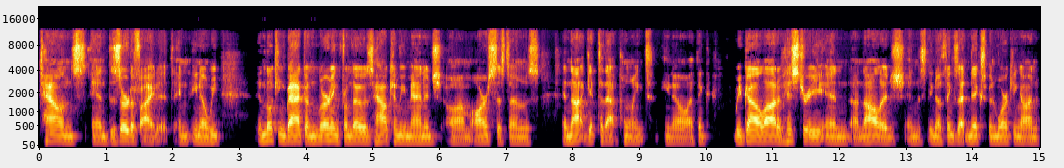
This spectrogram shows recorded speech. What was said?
towns and desertified it. And you know we in looking back and learning from those how can we manage um, our systems and not get to that point? You know i think we've got a lot of history and uh, knowledge and you know things that nick's been working on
